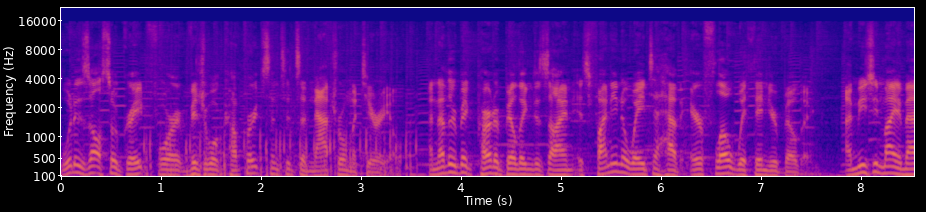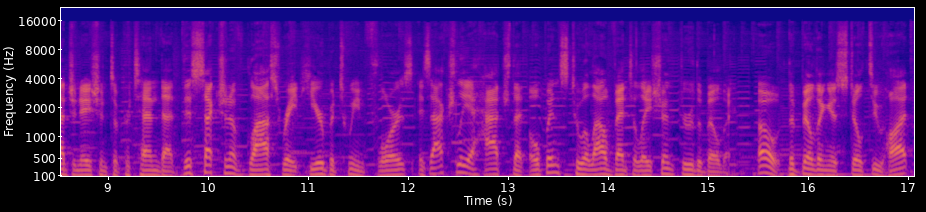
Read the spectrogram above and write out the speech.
Wood is also great for visual comfort since it's a natural material. Another big part of building design is finding a way to have airflow within your building. I'm using my imagination to pretend that this section of glass right here between floors is actually a hatch that opens to allow ventilation through the building. Oh, the building is still too hot?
